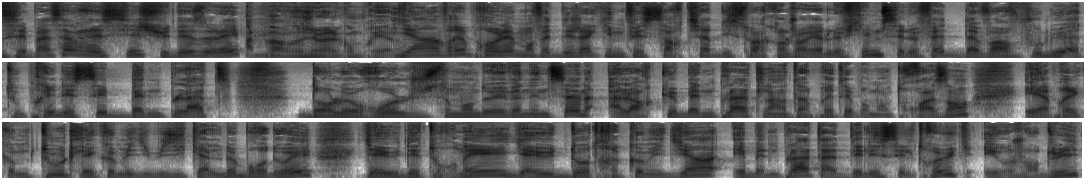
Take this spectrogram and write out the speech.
c'est pas ça le récit, je suis désolé. Ah pardon, j'ai mal compris. Il y a un vrai problème en fait déjà qui me fait sortir de l'histoire quand je regarde le film, c'est le fait d'avoir voulu à tout prix laisser Ben Platt dans le rôle justement de Evan Hansen, alors que Ben Platt l'a interprété pendant trois ans. Et après, comme toutes les comédies musicales de Broadway, il y a eu des tournées, il y a eu d'autres comédiens, et Ben Platt a délaissé le truc. Et aujourd'hui,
